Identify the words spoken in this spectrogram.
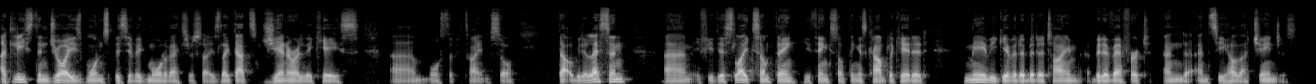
at least enjoys one specific mode of exercise. Like that's generally the case um, most of the time. So that would be the lesson. Um, if you dislike something, you think something is complicated, maybe give it a bit of time, a bit of effort, and and see how that changes.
